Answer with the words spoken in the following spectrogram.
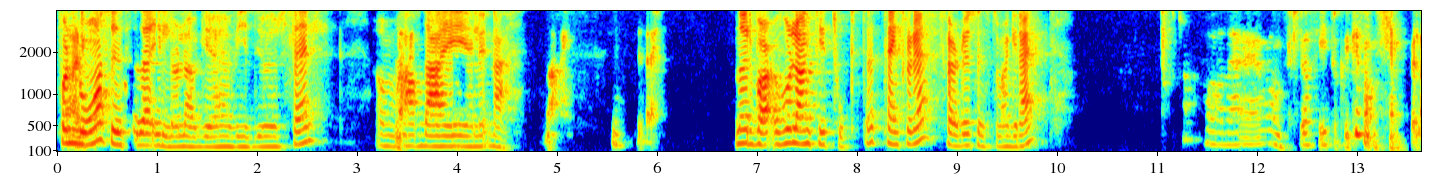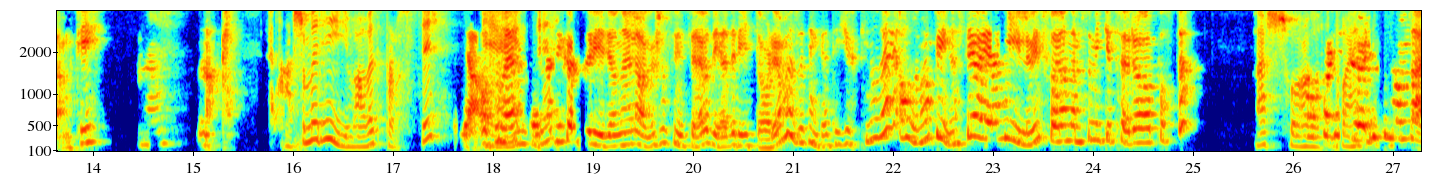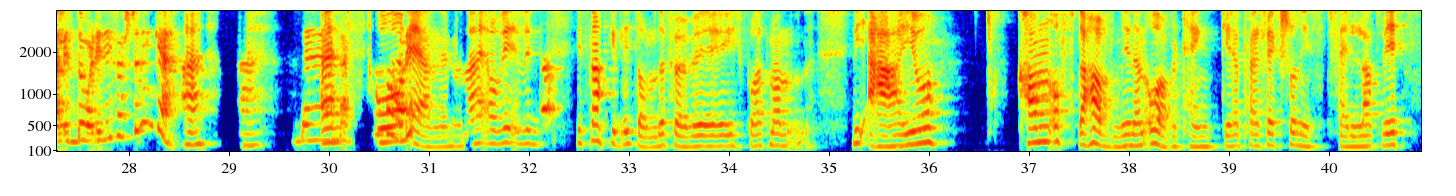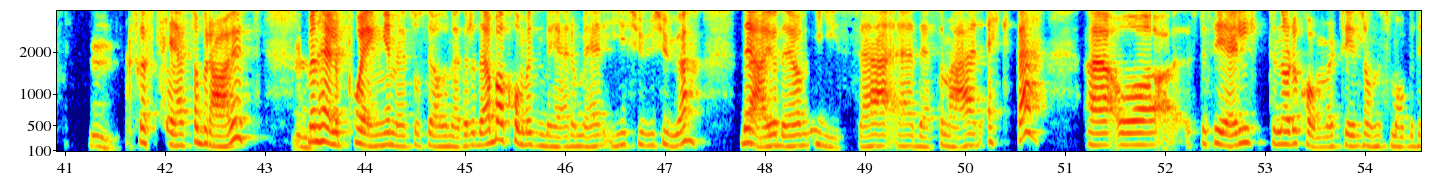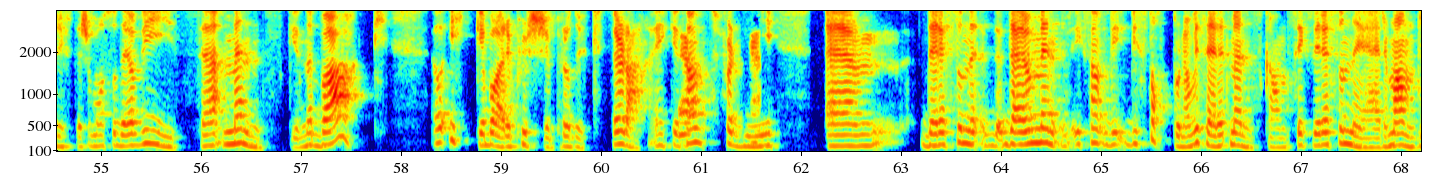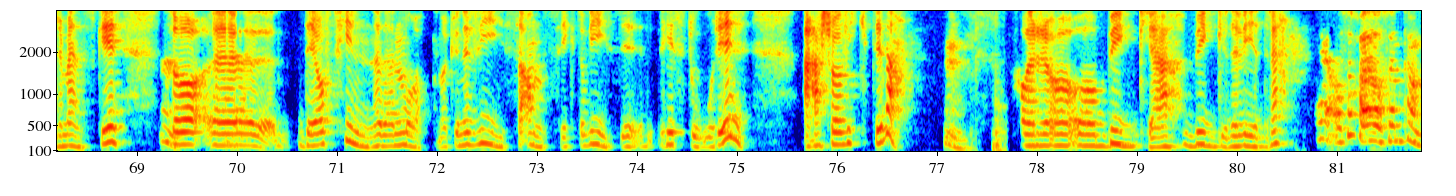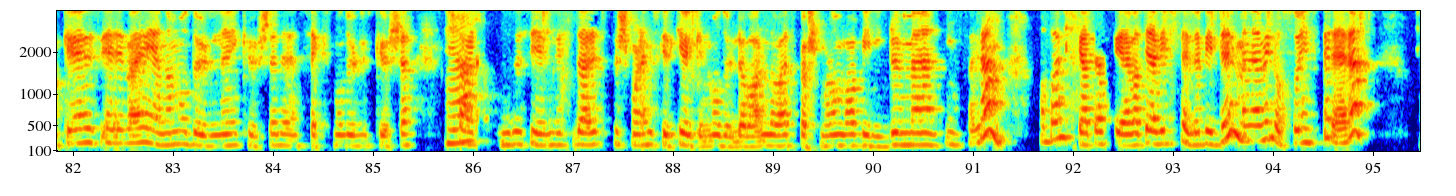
For Nei. nå syns du det er ille å lage videoer selv? Om, av deg, eller Nei. syns ikke det. Når, hvor lang tid tok det, tenker du, før du syntes det var greit? Å, det er vanskelig å si. Det tok ikke sånn kjempelang tid. Nei. Nei. Det er som å rive av et plaster. Ja, og når jeg ser de første videoene jeg lager, så syns jeg jo de er dritdårlige. Men så tenkte jeg at det gjør ikke noe, det. Alle må begynne et sted. Og jeg er milevis foran dem som ikke tør å poste. Det er så godt de poeng. gjør det ikke om det er litt dårlig de første, tenker jeg. Nei, nei. Det, Jeg er er så enig med deg. Og vi, vi, vi snakket litt om det før vi gikk på at man Vi er jo Kan ofte havne i den overtenke perfeksjonistfella at vi Mm. skal se så bra ut. Mm. Men hele poenget med sosiale medier, og det har bare kommet mer og mer i 2020, det er jo det å vise eh, det som er ekte. Eh, Og spesielt når det kommer til sånne små bedrifter som også det å vise menneskene bak. Og ikke bare pushe produkter, da. Ikke sant? Fordi em, det, er jo men? Vi, vi stopper når vi ser et menneskeansikt. Vi resonnerer med andre mennesker. Mm. Så uh, det å finne den måten å kunne vise ansikt og vise historier, er så viktig, da. Mm. For å, å bygge, bygge det videre. Ja, og så har jeg også en tanke. jeg husker- Det var en av modulene i kurset, det seksmodulkurset. Ja. det, sier, det er et spørsmål, jeg husker ikke hvilken modul det var, men det var et spørsmål om hva vil du med Instagram? Og da husker jeg at jeg skrev at jeg vil selge bilder, men jeg vil også inspirere.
